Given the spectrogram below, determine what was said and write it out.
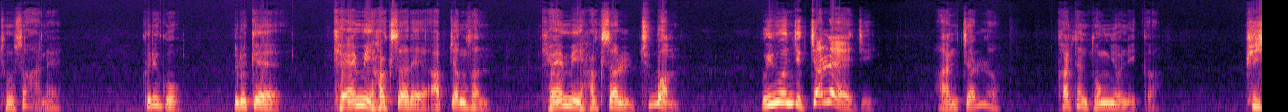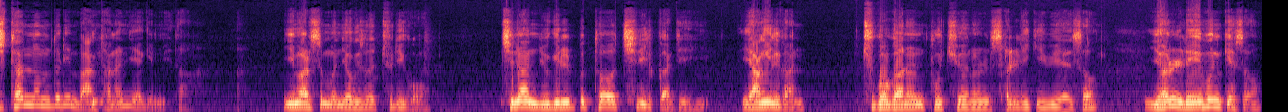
조사 안 해. 그리고 이렇게 개미 학살에 앞장선 개미 학살 주범 의원직 잘라야지. 안 잘라. 같은 동료니까. 비슷한 놈들이 많다는 얘기입니다. 이 말씀은 여기서 줄이고 지난 6일부터 7일까지 양일간 죽어가는 부추원을 살리기 위해서 14분께서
